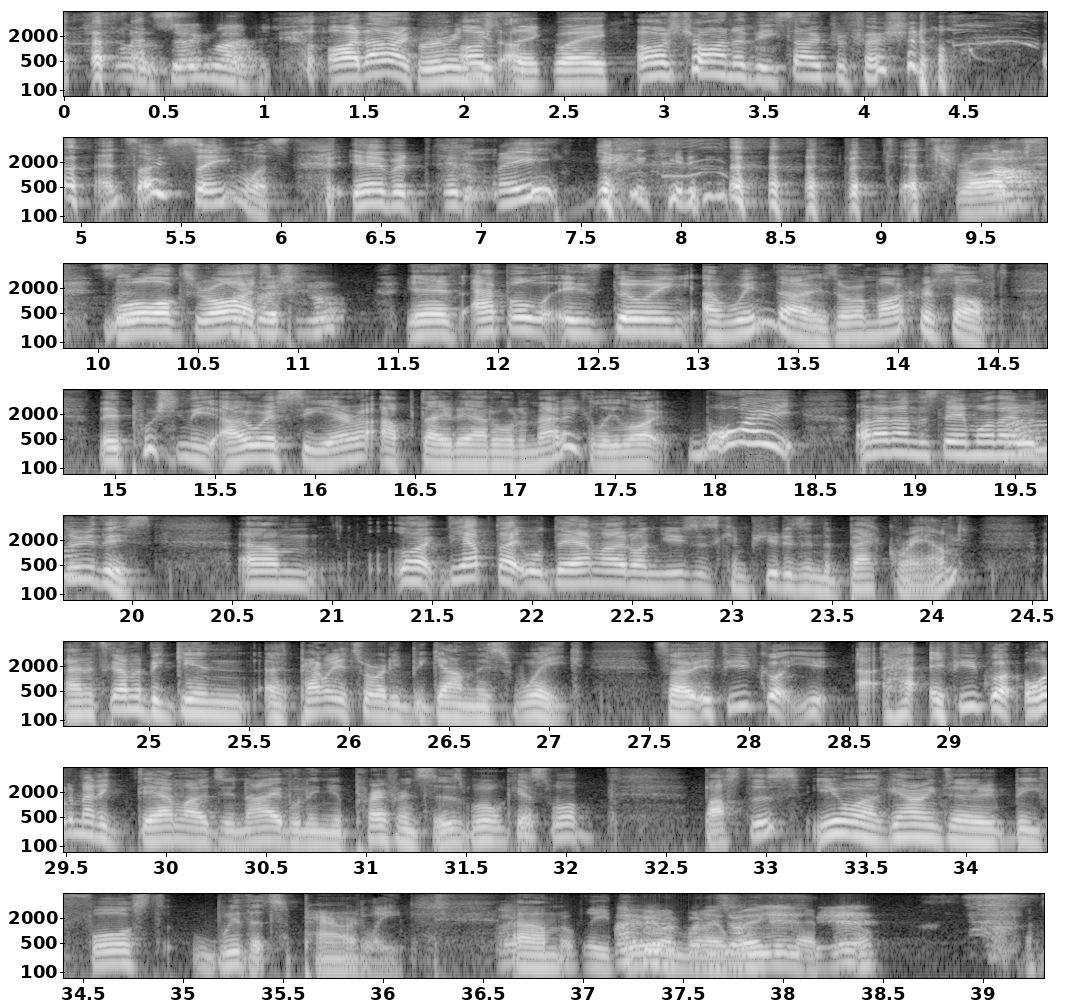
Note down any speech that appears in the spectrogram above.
what a segue. I know. ruined I was, I, segue. I was trying to be so professional and so seamless. Yeah, but It's me? You're kidding? but that's right. Ah, Us, Warlock's right. Professional. Yes, Apple is doing a Windows or a Microsoft. They're pushing the OS Sierra update out automatically. Like, why? I don't understand why they would ah. do this. Um, like, the update will download on users' computers in the background, and it's going to begin. Apparently, it's already begun this week. So, if you've got you, uh, if you've got automatic downloads enabled in your preferences, well, guess what, Busters, you are going to be forced with it. Apparently, um, Probably do on my work the edge, laptop. yeah.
